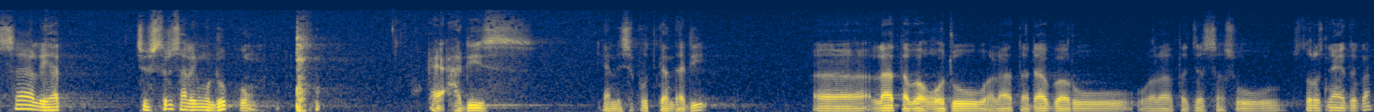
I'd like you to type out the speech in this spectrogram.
saya lihat justru saling mendukung. Kayak hadis yang disebutkan tadi uh, la tabaghadu wa la tadabaru wa la tajassasu seterusnya itu kan.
